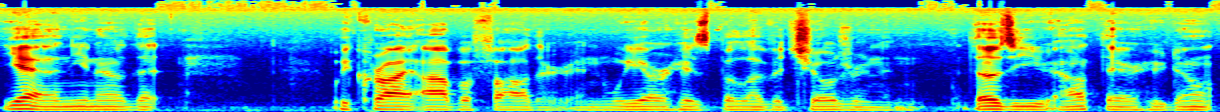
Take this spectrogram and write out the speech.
Yeah, and you know that we cry Abba Father, and we are His beloved children. And those of you out there who don't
